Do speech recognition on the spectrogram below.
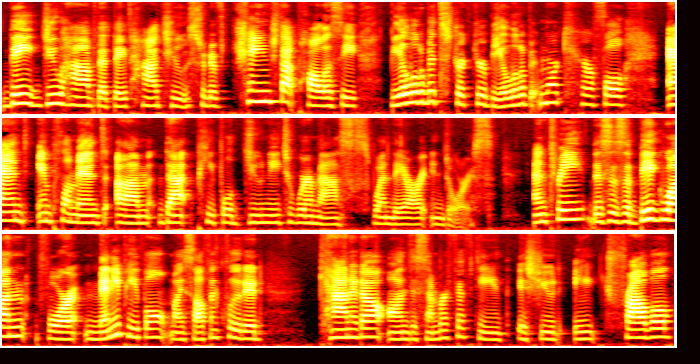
they do have that they've had to sort of change that policy, be a little bit stricter, be a little bit more careful, and implement um, that people do need to wear masks when they are indoors. And three, this is a big one for many people, myself included Canada on December 15th issued a travel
